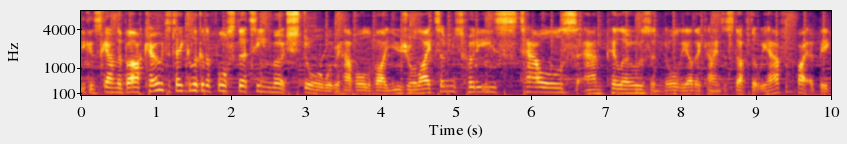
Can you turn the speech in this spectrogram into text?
You can scan the barcode to take a look at the Force 13 merch store where we have all of our usual items, hoodies, towels and pillows and all the other kinds of stuff that we have, quite a big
